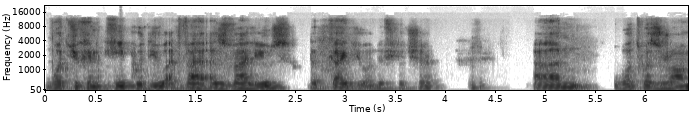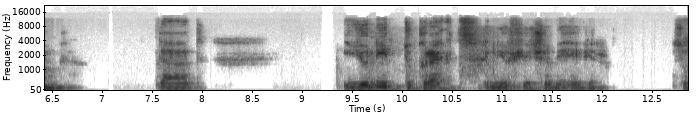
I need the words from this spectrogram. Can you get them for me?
what you can keep with you as values that guide you in the future, mm-hmm. and what was wrong that you need to correct in your future behavior. So,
